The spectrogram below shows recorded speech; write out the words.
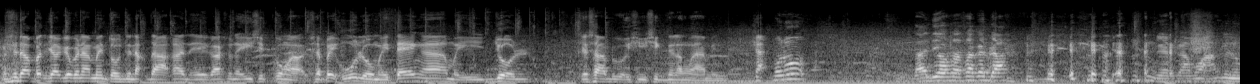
Kasi dapat gagawin namin to dinakdakan. Eh, kaso naisip ko nga, syempre ulo, may tenga, may jol. Kaya sabi ko, isisig na lang namin. Shot mo, no? Dahil di ako sasagad ah. Meron ka mo anggulo.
